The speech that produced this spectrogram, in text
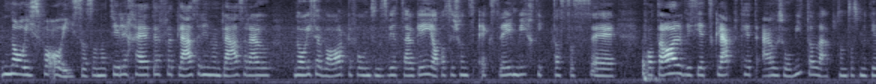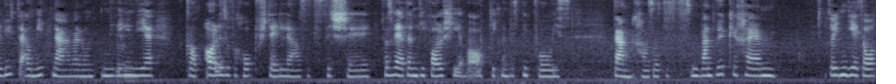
Neues von uns. Also natürlich äh, dürfen die Leserinnen und Leser auch Neues erwarten von uns und das wird es auch geben, aber es ist uns extrem wichtig, dass das äh, Portal, wie es jetzt gelebt hat, auch so weiterlebt und dass wir die Leute auch mitnehmen und nicht irgendwie gerade alles auf den Kopf stellen. Also das ist, äh, das wäre dann die falsche Erwartung, wenn das nicht von uns denken. Also das, das, wir wollen wirklich ähm, so irgendwie so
